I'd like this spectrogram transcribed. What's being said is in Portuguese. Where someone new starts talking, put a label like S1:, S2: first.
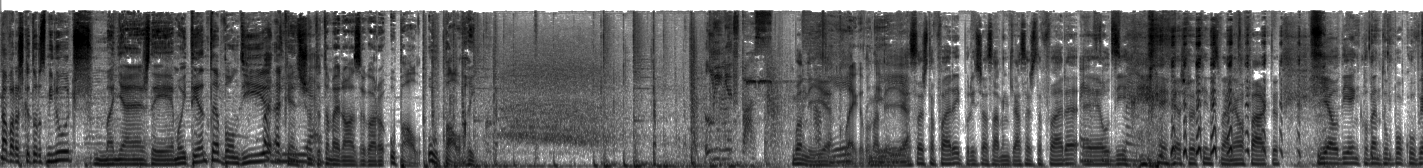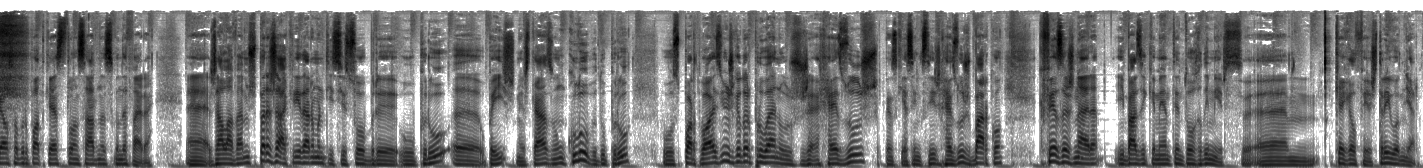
S1: 9 horas 14 minutos, manhãs da EM80. Bom dia.
S2: Bom
S1: a quem se junta também nós agora, o Paulo. O Paulo Rico.
S3: Bom dia.
S1: Colega, bom,
S3: Bom
S1: dia.
S3: dia. É sexta-feira e por isso já sabem que a sexta-feira
S2: É
S3: é,
S2: o
S3: dia. É véspera de fim de semana, é um facto. E é o dia em que levanto um pouco o véu sobre o podcast lançado na segunda-feira. Ah, já lá vamos. Para já, queria dar uma notícia sobre o Peru, ah, o país, neste caso, um clube do Peru, o Sport Boys, e um jogador peruano, Jesus, penso que é assim que se diz, Jesus Barco, que fez a geneira e basicamente tentou redimir-se. Ah, O que é que ele fez? Traiu a mulher.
